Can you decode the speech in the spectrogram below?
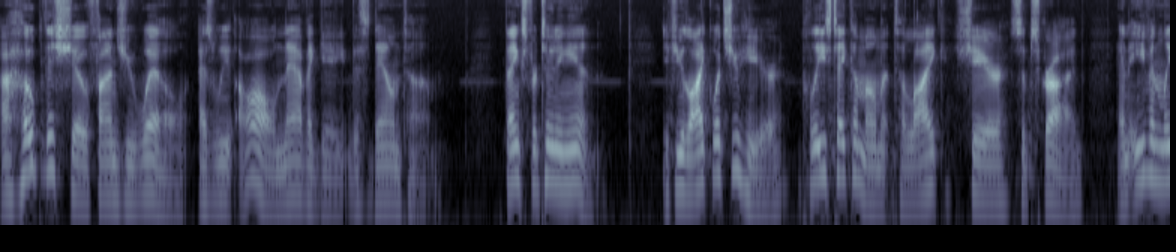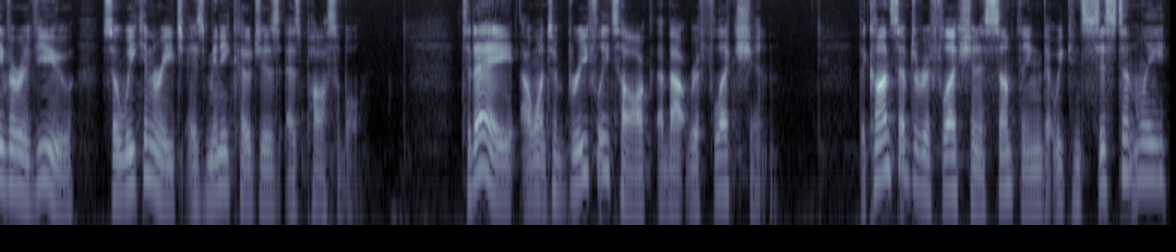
I hope this show finds you well as we all navigate this downtime. Thanks for tuning in. If you like what you hear, please take a moment to like, share, subscribe, and even leave a review so we can reach as many coaches as possible. Today, I want to briefly talk about reflection. The concept of reflection is something that we consistently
